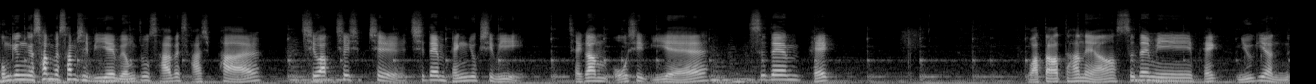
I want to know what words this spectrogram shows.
공격력 332에 명중 448 치확 77 치댐 162 재감 52에 스댐 100 왔다 갔다 하네요. 스댐이 106이었,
